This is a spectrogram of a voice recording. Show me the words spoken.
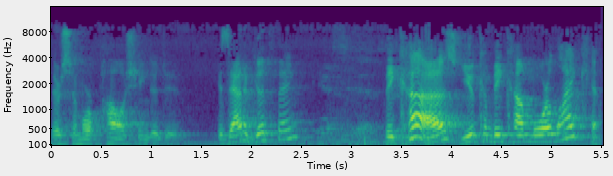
There's some more polishing to do. Is that a good thing? Yes. Because you can become more like Him.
